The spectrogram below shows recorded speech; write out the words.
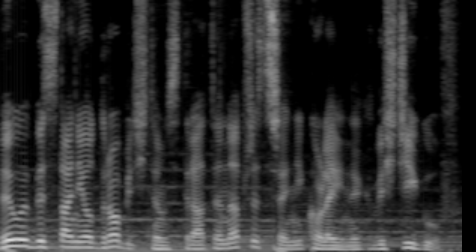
byłyby w stanie odrobić tę stratę na przestrzeni kolejnych wyścigów.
